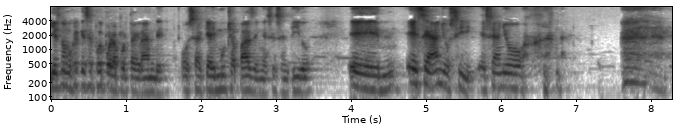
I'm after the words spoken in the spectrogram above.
y es una mujer que se fue por la puerta grande, o sea que hay mucha paz en ese sentido. Eh, ese año sí, ese año...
